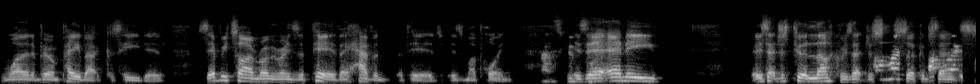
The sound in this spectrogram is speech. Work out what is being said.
Why they didn't appear on Payback because he did. So every time Roman Reigns has appeared, they haven't appeared. Is my point. That's a good. Is there any? Is that just pure luck or is that just I hope- I hope circumstance?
